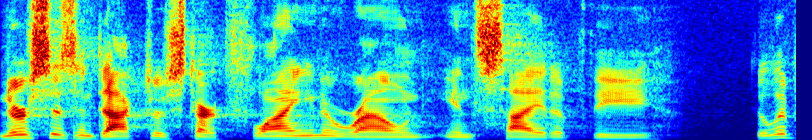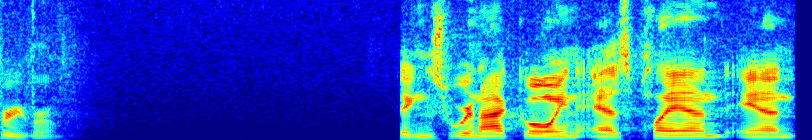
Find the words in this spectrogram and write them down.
nurses and doctors start flying around inside of the delivery room. Things were not going as planned, and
